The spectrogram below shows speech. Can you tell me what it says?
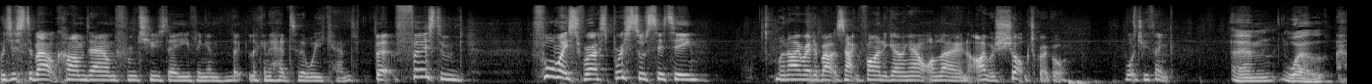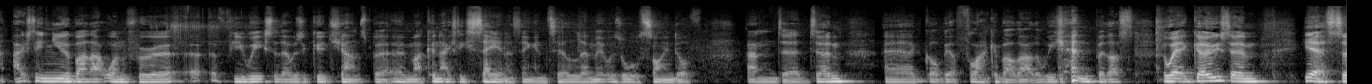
We're just about calmed down from Tuesday evening and look, looking ahead to the weekend. But first and foremost for us, Bristol City. When I read about Zak Vyner going out on loan, I was shocked, Gregor. What do you think? Um, well, I actually knew about that one for a, a a few weeks that there was a good chance, but um, I couldn't actually say anything until um, it was all signed off and uh, done. Uh, got a bit of flack about that at the weekend, but that's the way it goes. Um, yeah, so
